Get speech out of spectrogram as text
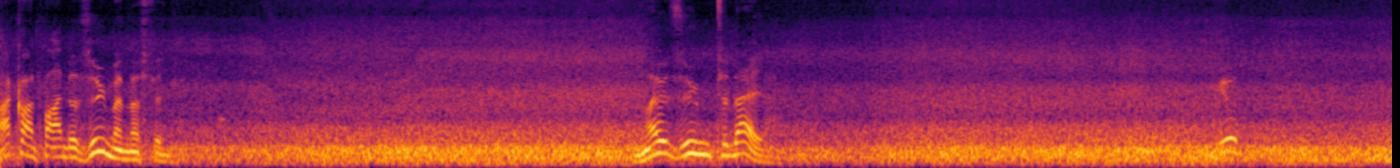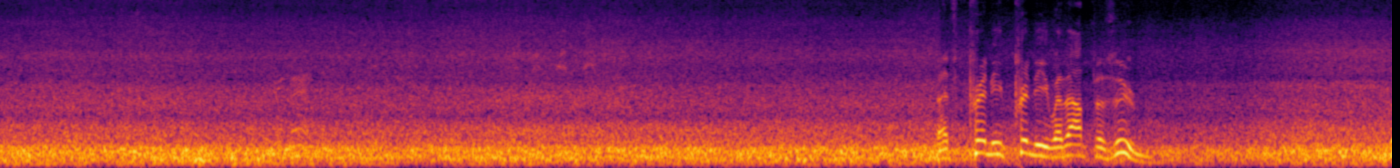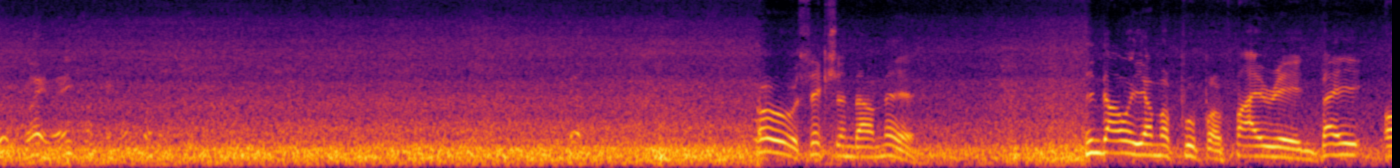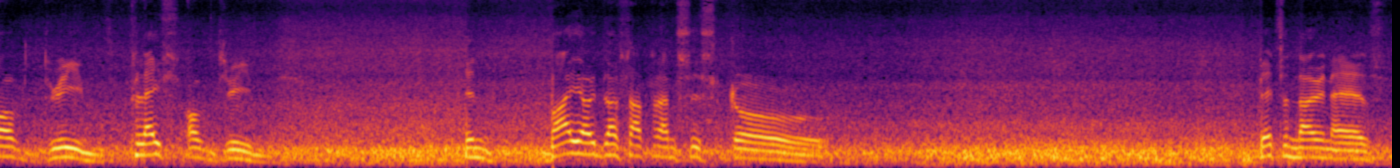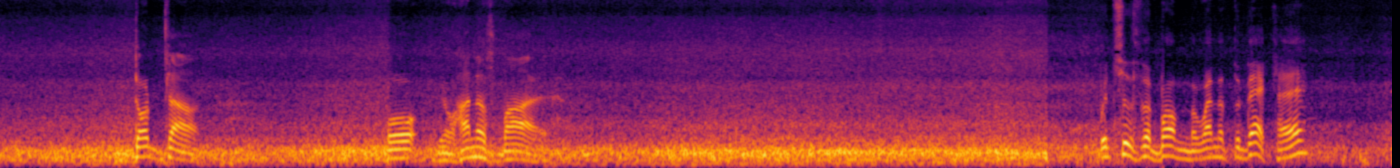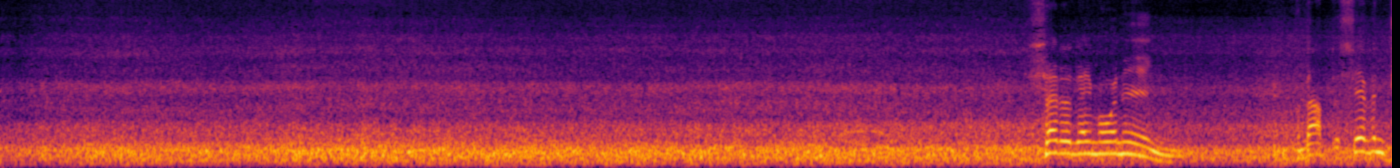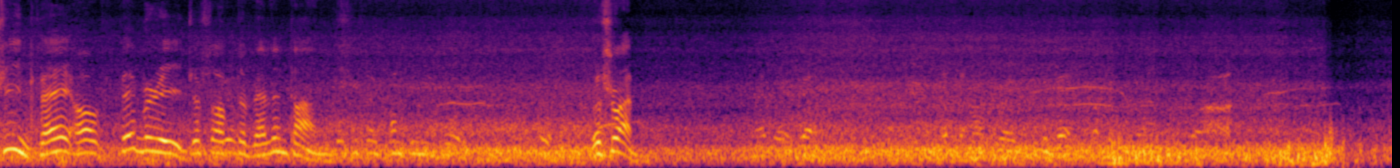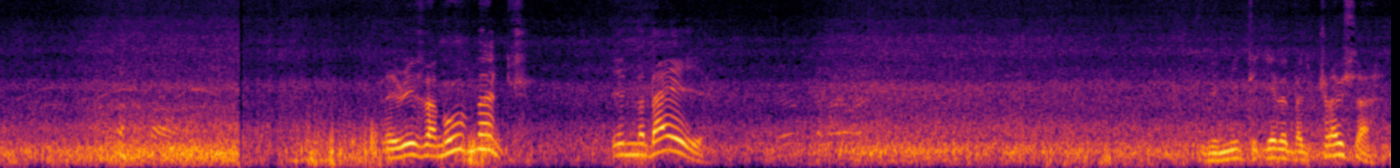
I can't find a zoom in this thing. No zoom today. You. That's pretty pretty without the zoom. Good way, eh? Oh, section down there. Indawa Yamapupo, firing Bay of Dreams, Place of Dreams. In Bayo de San Francisco. Better known as Dogtown or Johannes Bay. Which is the bomb? The one at the back, eh? Saturday morning, about the 17th eh, of February, just after Valentine's. This one, That way, yeah. That's an outrage. Look at that. There is a movement in the bay. You need to get a bit closer.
